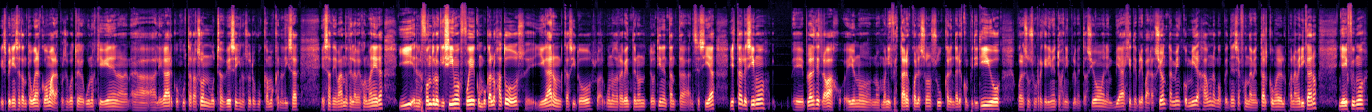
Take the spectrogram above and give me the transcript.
experiencias tanto buenas como malas. Por supuesto, hay algunos que vienen a, alegar con justa razón muchas veces y nosotros buscamos canalizar esas demandas de la mejor manera. Y en el fondo lo que hicimos fue convocarlos a todos, eh, llegaron casi todos, algunos de repente no, no tienen tanta necesidad, y establecimos eh, planes de trabajo. Ellos nos, manifestaron cuáles son sus calendarios competitivos, cuáles son sus requerimientos en implementación, en viajes, de preparación también con miras a una competencia fundamental como de los Panamericanos. Y ahí fuimos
